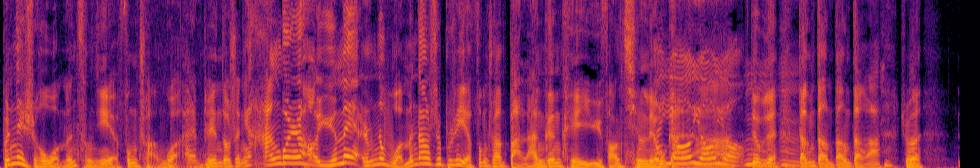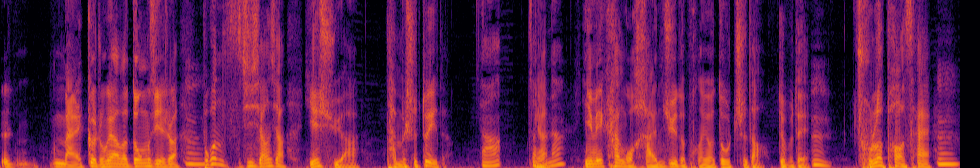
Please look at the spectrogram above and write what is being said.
不是那时候，我们曾经也疯传过，哎，别人都说你韩国人好愚昧什么的，我们当时不是也疯传板蓝根可以预防禽流感，有有有，对不对？等等等等啊，什么，呃，买各种各样的东西是吧？不过你仔细想想，也许啊，他们是对的啊？怎么呢？因为看过韩剧的朋友都知道，对不对？嗯。除了泡菜，嗯，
